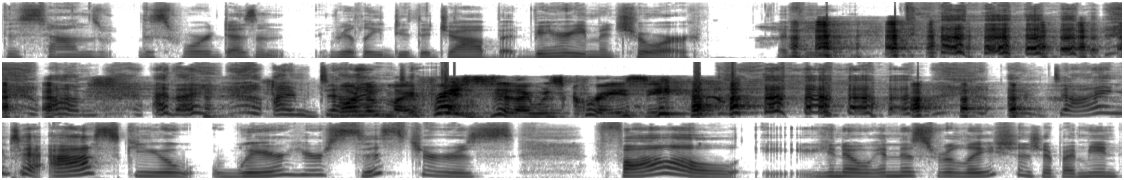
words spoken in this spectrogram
this sounds, this word doesn't really do the job, but very mature. um, and I, I'm dying One of my to- friends said I was crazy. I'm dying to ask you where your sisters fall, you know, in this relationship. I mean,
